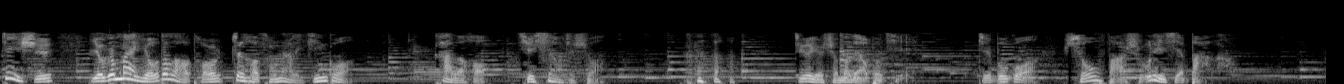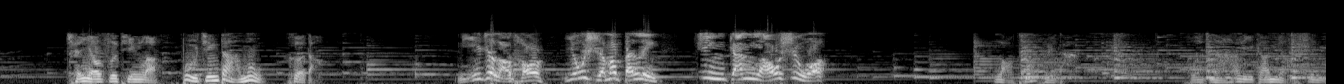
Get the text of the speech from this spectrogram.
这时，有个卖油的老头正好从那里经过，看了后却笑着说：“哈哈，这有什么了不起？只不过手法熟练些罢了。”陈瑶思听了，不禁大怒，喝道：“你这老头有什么本领，竟敢藐视我？”老头回答：“我哪里敢藐视你？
